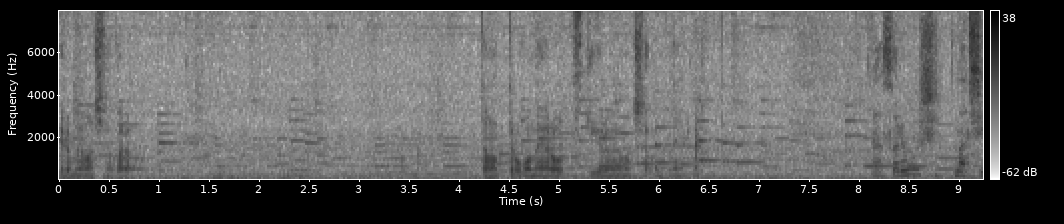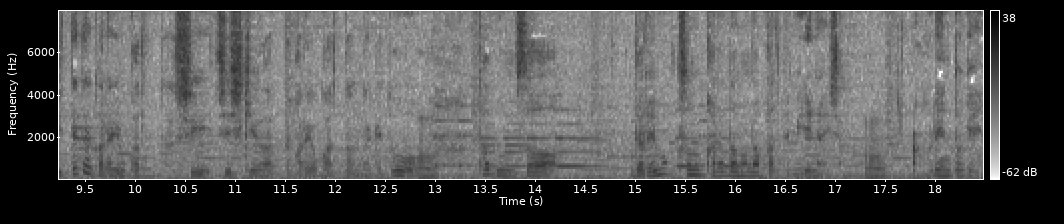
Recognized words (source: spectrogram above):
緩めましたから。黙ってろこの野郎っつって緩めましたからね。だからそれをし、まあ、知ってたからよかったし知識があったからよかったんだけど、うん。多分さ誰もその体の中って見れないじゃん。うん。あのレントゲン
